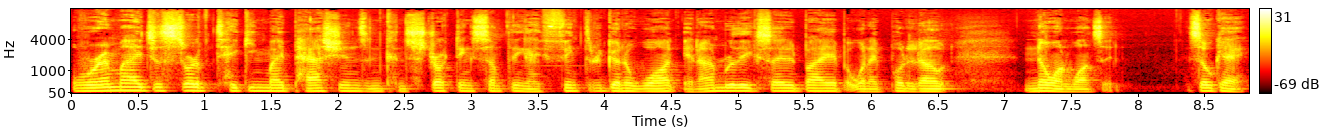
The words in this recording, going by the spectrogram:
Or am I just sort of taking my passions and constructing something I think they're going to want and I'm really excited by it, but when I put it out, no one wants it? It's okay.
